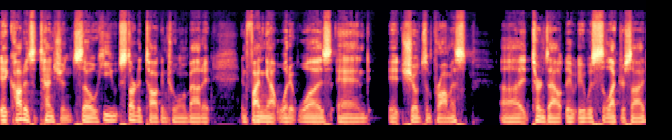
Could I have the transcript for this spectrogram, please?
it caught his attention. So he started talking to him about it and finding out what it was and it showed some promise uh, it turns out it, it was selectrocide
